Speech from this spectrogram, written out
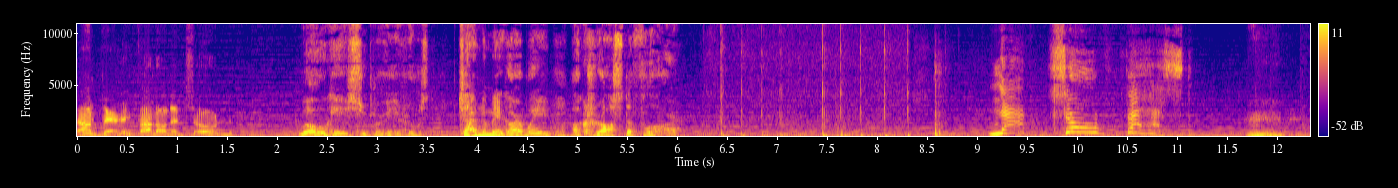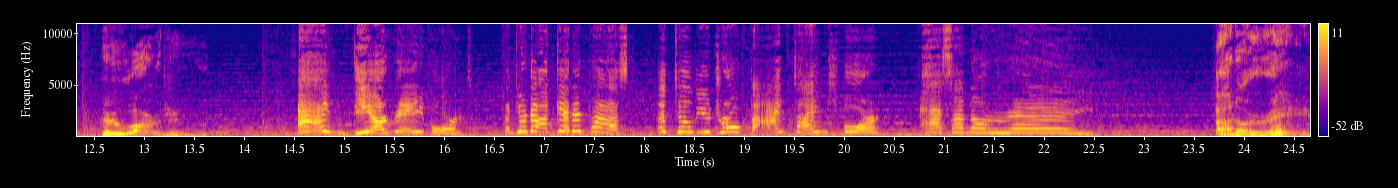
Not very fun on its own. Okay, superheroes, time to make our way across the floor. Not so fast. Hmm. Who are you? I'm the array board, and you're not getting past until you draw five times four as an array. An array?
